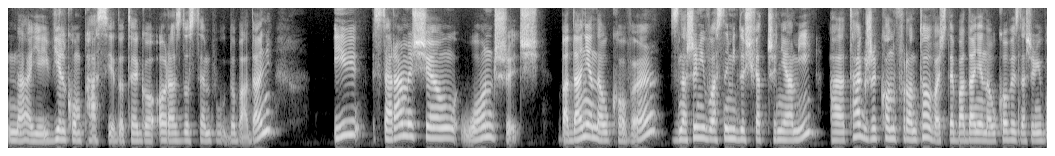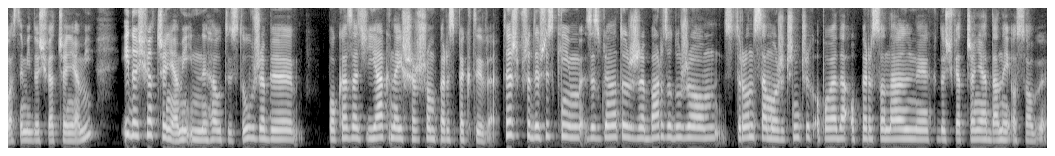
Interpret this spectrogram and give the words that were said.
na jej wielką pasję do tego oraz dostępu do badań. I staramy się łączyć badania naukowe z naszymi własnymi doświadczeniami, a także konfrontować te badania naukowe z naszymi własnymi doświadczeniami i doświadczeniami innych autystów, żeby pokazać jak najszerszą perspektywę. Też przede wszystkim ze względu na to, że bardzo dużo stron samorzeczniczych opowiada o personalnych doświadczeniach danej osoby.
